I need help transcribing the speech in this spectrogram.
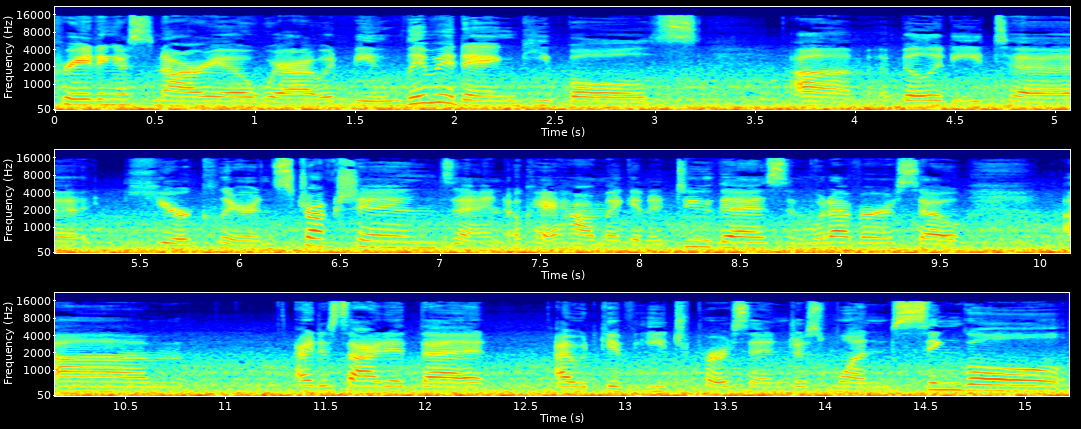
creating a scenario where I would be limiting people's um, ability to hear clear instructions and, okay, how am I going to do this and whatever. So um, I decided that I would give each person just one single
